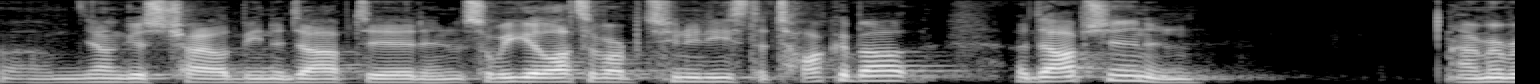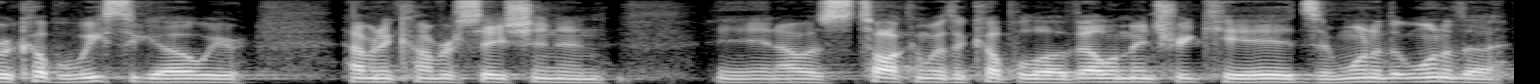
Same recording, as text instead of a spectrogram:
um, youngest child being adopted. And so we get lots of opportunities to talk about adoption. And I remember a couple weeks ago we were having a conversation and, and I was talking with a couple of elementary kids and one of the one of the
